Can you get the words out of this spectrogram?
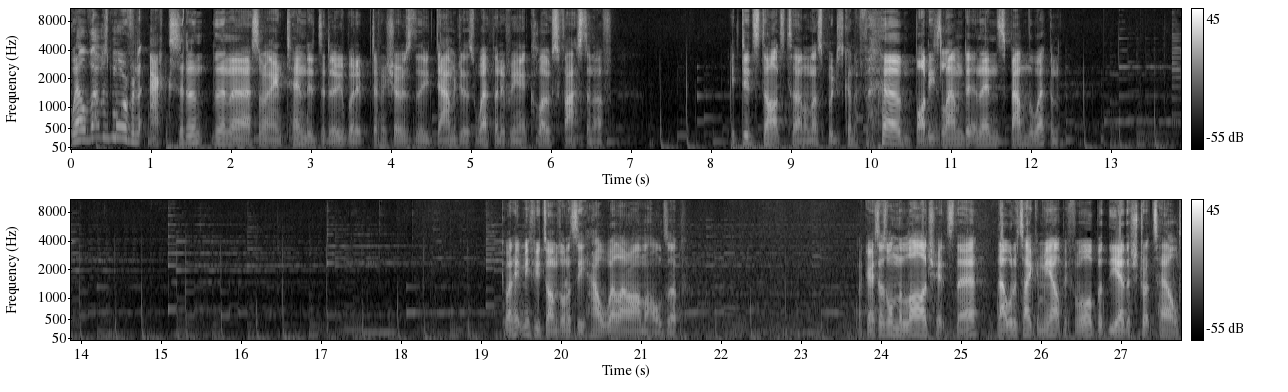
Well, that was more of an accident than uh, something I intended to do, but it definitely shows the damage of this weapon if we get close fast enough. It did start to turn on us, but we just kind of um, body slammed it and then spammed the weapon. Come on, hit me a few times. I want to see how well our armor holds up. Okay, so there's one of the large hits there. That would have taken me out before, but yeah, the struts held.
